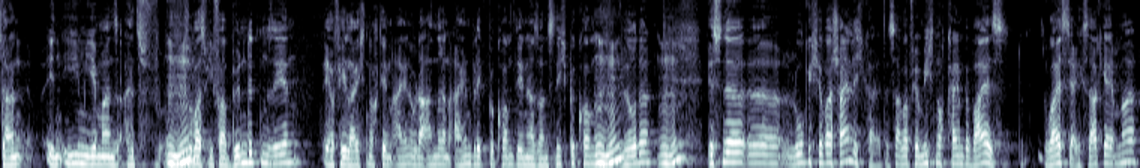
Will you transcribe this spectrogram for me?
dann in ihm jemand als mhm. sowas wie Verbündeten sehen, er vielleicht noch den einen oder anderen Einblick bekommt, den er sonst nicht bekommen mhm. würde, mhm. ist eine äh, logische Wahrscheinlichkeit. Ist aber für mich noch kein Beweis. Du weißt ja, ich sage ja immer,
